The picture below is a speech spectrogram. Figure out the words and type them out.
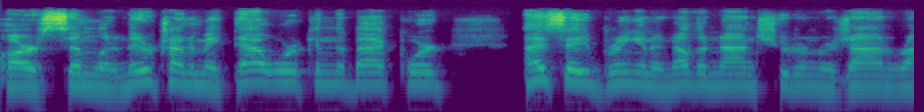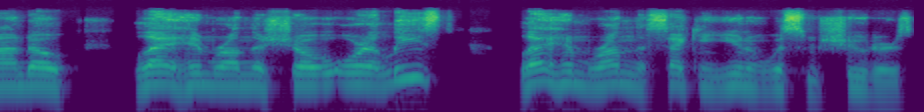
are similar. And they were trying to make that work in the backcourt. I say bring in another non-shooter in Rajon Rondo, let him run the show, or at least let him run the second unit with some shooters.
